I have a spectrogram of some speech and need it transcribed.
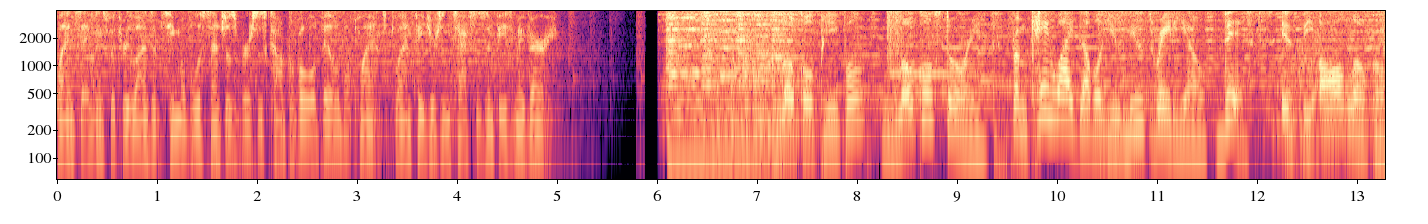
Plan savings with three lines of T Mobile Essentials versus comparable available plans. Plan features and taxes and fees may vary. Local people, local stories. From KYW News Radio, this is the All Local.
